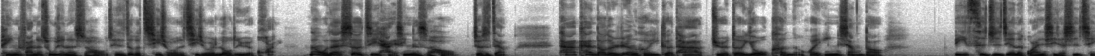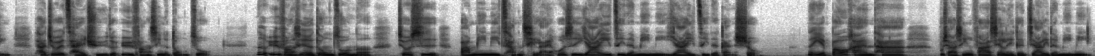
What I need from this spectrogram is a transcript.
频繁的出现的时候，其实这个气球的气就会漏的越快。那我在设计海星的时候就是这样，他看到的任何一个他觉得有可能会影响到彼此之间的关系的事情，他就会采取一个预防性的动作。那个预防性的动作呢，就是把秘密藏起来，或是压抑自己的秘密，压抑自己的感受。那也包含他不小心发现了一个家里的秘密，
